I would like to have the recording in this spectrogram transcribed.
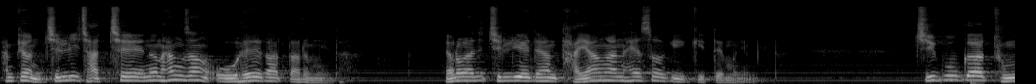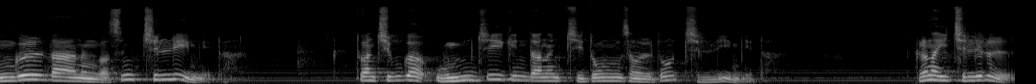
한편 진리 자체는 항상 오해가 따릅니다. 여러 가지 진리에 대한 다양한 해석이 있기 때문입니다. 지구가 둥글다는 것은 진리입니다. 또한 지구가 움직인다는 지동설도 진리입니다. 그러나 이 진리를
